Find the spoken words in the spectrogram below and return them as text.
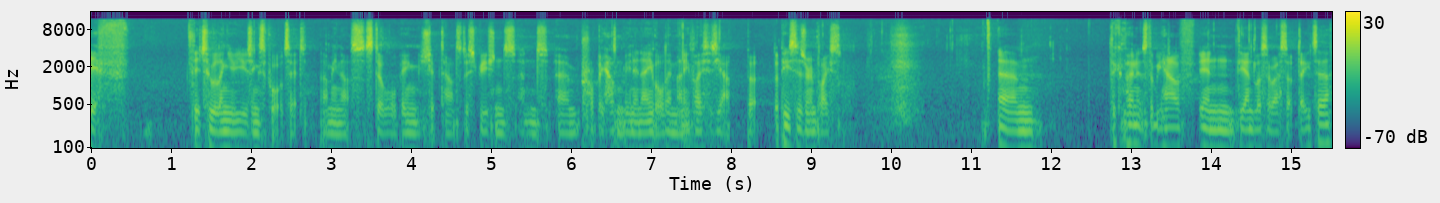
if the tooling you're using supports it. I mean, that's still all being shipped out to distributions and um, probably hasn't been enabled in many places yet, but the pieces are in place. Um, the components that we have in the Endless OS updater,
